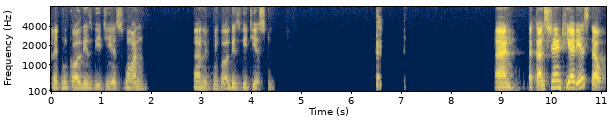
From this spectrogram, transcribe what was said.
let me call this VGS1 and let me call this VGS2. And the constraint here is the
